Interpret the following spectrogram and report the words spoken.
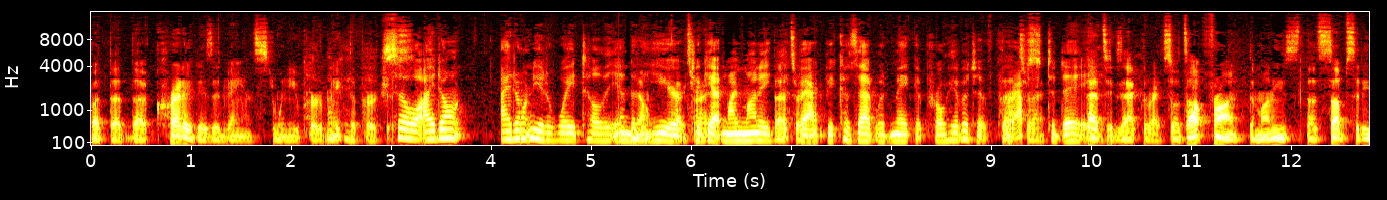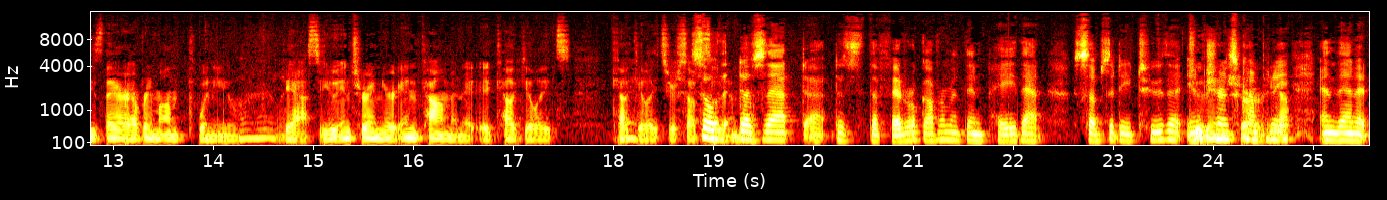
But the the credit is advanced when you per- make the purchase. So I don't, I don't need to wait till the end of the year that's to right. get my money That's right. back because that would make it prohibitive That's perhaps right. today. That's exactly right. So it's up front. The money's the subsidies there every month when you Oh, yeah. So you enter in your income and it, it calculates calculates your subsidy. So th- amount. does that, uh, does the federal government then pay that subsidy to the the insurance insurer, company? yep. And then it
